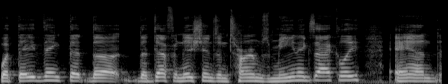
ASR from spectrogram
what they think that the, the definitions and terms mean exactly. And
